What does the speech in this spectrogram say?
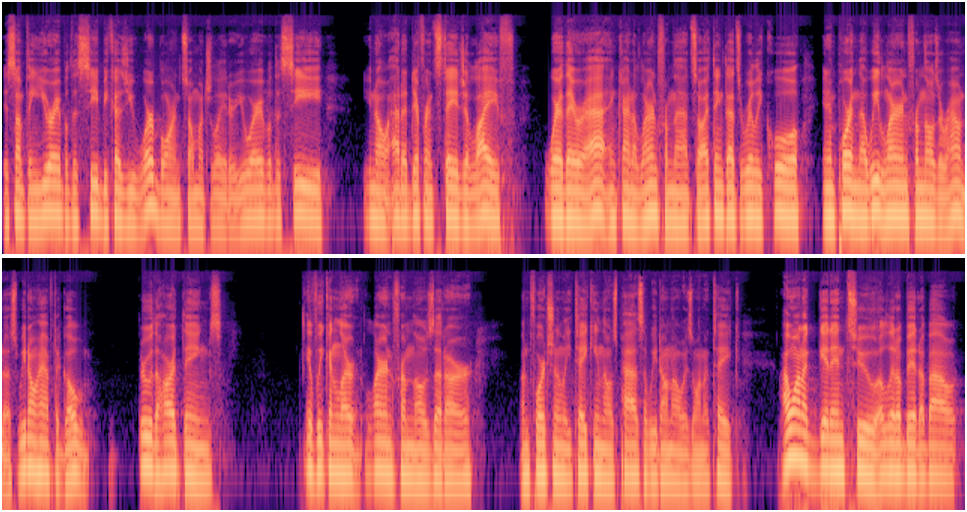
is something you were able to see because you were born so much later. You were able to see, you know, at a different stage of life where they were at and kind of learn from that. So I think that's really cool and important that we learn from those around us. We don't have to go through the hard things if we can learn learn from those that are unfortunately taking those paths that we don't always want to take. I want to get into a little bit about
